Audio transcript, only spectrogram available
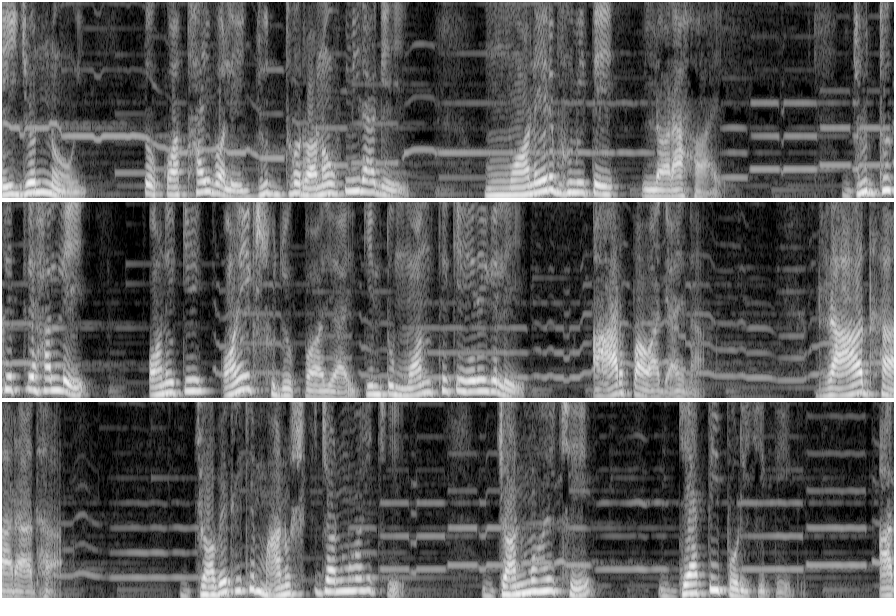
এই জন্যই তো কথাই বলে, যুদ্ধ রণভূমির আগে মনের ভূমিতে লড়া হয়। যুদ্ধক্ষেত্রে হারলে অনেকে অনেক সুযোগ পাওয়া যায়, কিন্তু মন থেকে হেরে গেলে আর পাওয়া যায় না। রাধা রাধা, যবে থেকে মানুষের জন্ম হয়েছে জন্ম হয়েছে জ্ঞাতি পরিচিতির। আর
